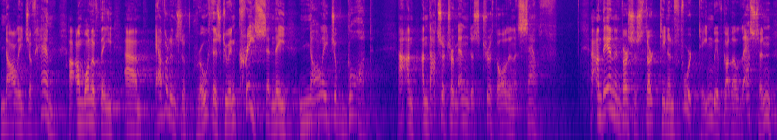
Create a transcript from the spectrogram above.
knowledge of Him. And one of the um, evidence of growth is to increase in the knowledge of God. And, and that's a tremendous truth all in itself. And then in verses 13 and 14, we've got a lesson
